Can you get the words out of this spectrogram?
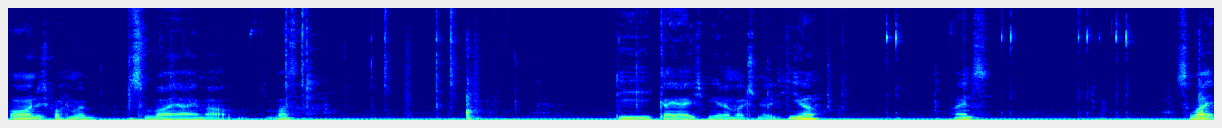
Und ich brauche nochmal zwei Eimer Wasser. Die geier ich mir dann mal schnell hier. Eins. Zwei.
